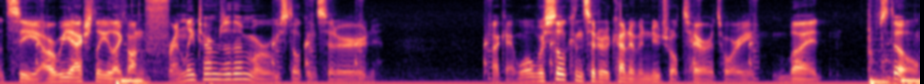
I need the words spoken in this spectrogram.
Let's see, are we actually like on friendly terms with them, or are we still considered... Okay, well we're still considered kind of a neutral territory, but still,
